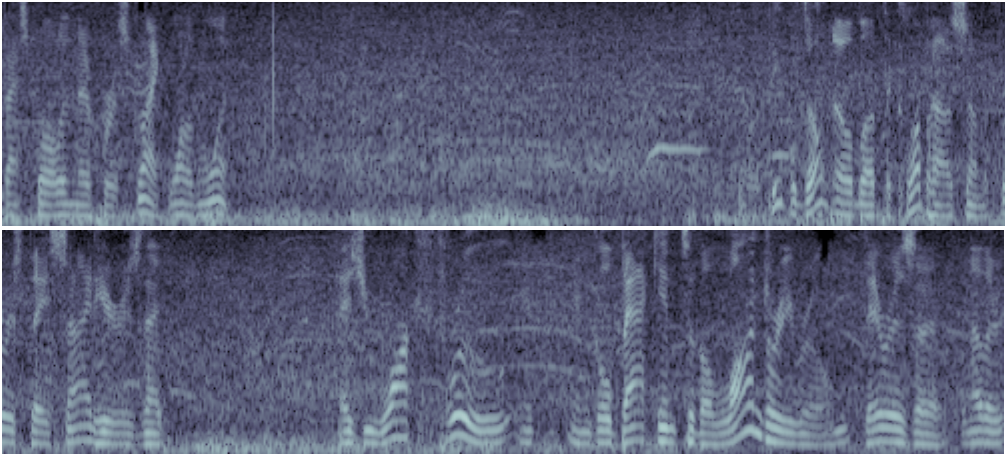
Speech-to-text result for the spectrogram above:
Fastball in there for a strike, one and one. what people don't know about the clubhouse on the first base side here is that as you walk through and go back into the laundry room, there is a another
